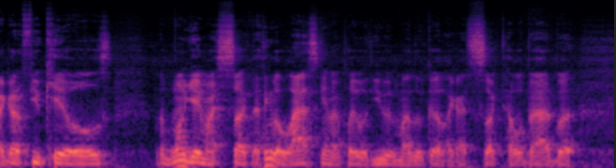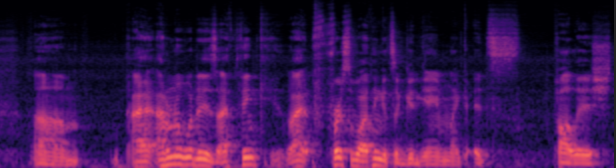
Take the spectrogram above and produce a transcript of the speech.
I got a few kills. The one game I sucked. I think the last game I played with you and my Luca, like I sucked hella bad. But um, I, I don't know what it is. I think I, first of all, I think it's a good game. Like it's polished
